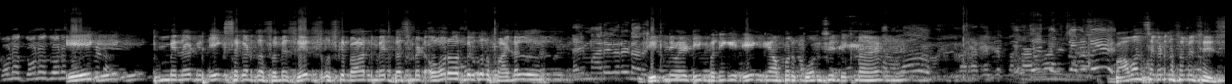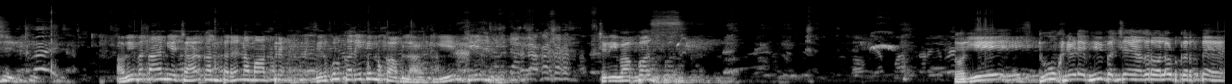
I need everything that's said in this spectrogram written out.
दोनों दोनों दोनों। एक मिनट एक सेकंड का समय शेष उसके बाद में दस मिनट और और बिल्कुल फाइनल जीतने वाली टीम बनेगी। एक यहाँ पर कौन सी देखना है? बावन सेकंड का समय शेष। अभी बताएँ ये चार का अंतर है ना मात्र। बिल्कुल करीबी मुकाबला। गेम चेंज चलिए वापस। और ये दो खेड़े भी बच्चे हैं अगर ऑल आउट करते हैं।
